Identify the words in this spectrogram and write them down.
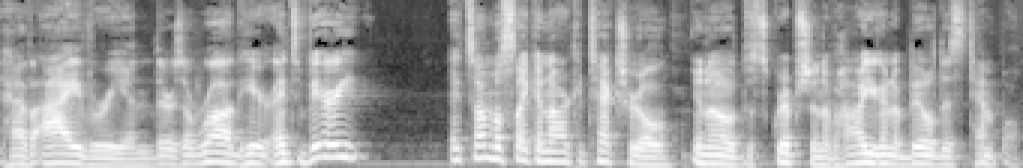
have ivory, and there's a rug here. It's very, it's almost like an architectural, you know, description of how you're going to build this temple.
